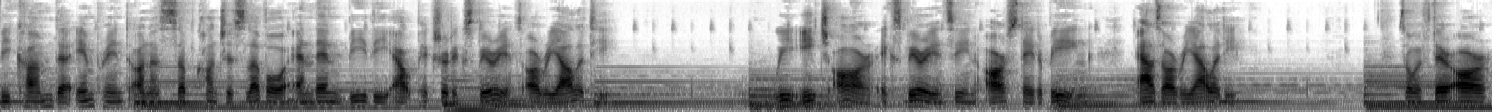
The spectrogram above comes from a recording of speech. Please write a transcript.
become the imprint on a subconscious level and then be the outpictured experience, our reality we each are experiencing our state of being as our reality. So if there are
